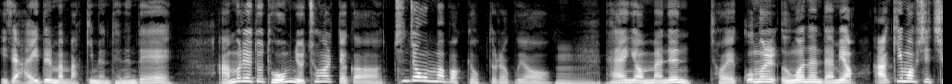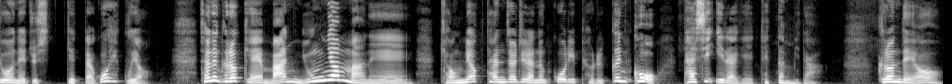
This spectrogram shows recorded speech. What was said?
이제 아이들만 맡기면 되는데 아무래도 도움 요청할 때가 친정엄마밖에 없더라고요. 음. 다행히 엄마는 저의 꿈을 응원한다며 아낌없이 지원해 주시겠다고 했고요. 저는 그렇게 만 6년 만에 경력 단절이라는 꼬리표를 끊고 다시 일하게 됐답니다. 그런데요.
